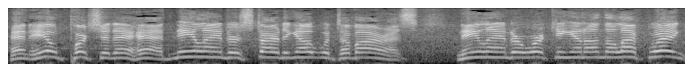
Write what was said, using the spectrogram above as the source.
and he'll push it ahead. Nylander starting out with Tavares. Nylander working in on the left wing.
